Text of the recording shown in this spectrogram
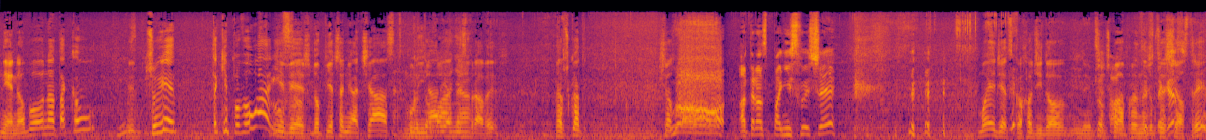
Nie no, bo ona taką czuje takie powołanie, wiesz, do pieczenia ciast, kulinaria, Gotowania. te sprawy. Na przykład siostra, A teraz pani słyszy? moje dziecko chodzi do przedszkola prowadzonego Coś przez siostry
